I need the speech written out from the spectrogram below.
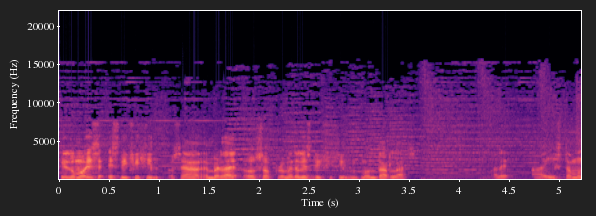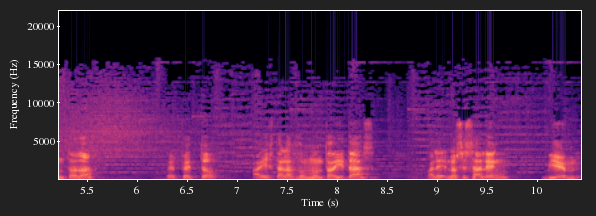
Que como veis es difícil. O sea, en verdad os, os prometo que es difícil montarlas. Vale. Ahí está montada. Perfecto. Ahí están las dos montaditas. ¿Vale? No se salen. Bien.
